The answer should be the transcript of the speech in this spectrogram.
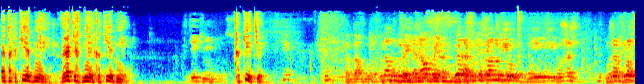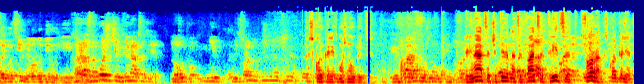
Это какие дни? В этих дней какие дни? В те дни. Какие те? Когда он вырос, когда он вырос, вырос, если он убил, и, уже, уже взрослый был сильный, он убил. И Гораздо больше, чем 12 лет. Но не, не Сколько лет можно убить? 13, 14, 20, 30, 40, сколько лет?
